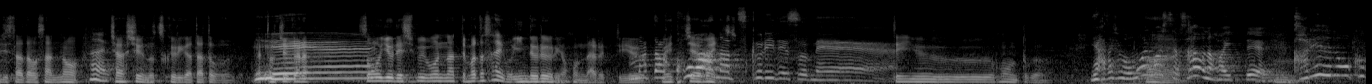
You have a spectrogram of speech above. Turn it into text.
司貞夫さんのはい。チャーシューの作り方とかが途中かららそういうレシピ本になってまた最後インド料理の本になるっていうめっちゃやばいんですよ。作りですね。っていう本とかいや私も思いましたよ、はい。サウナ入って、うん。カレーの奥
